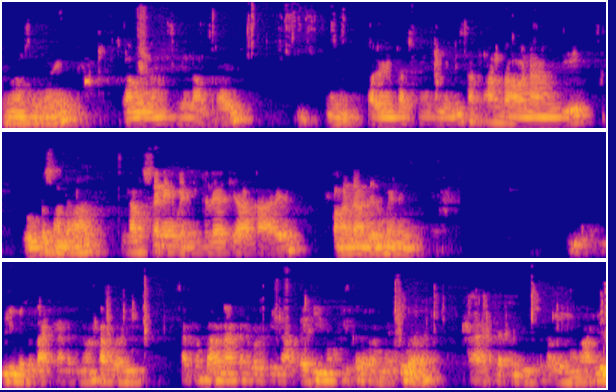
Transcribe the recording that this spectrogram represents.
නමස්කාරයි ස්වාමීන් වහන්සේලා අවසරයි. පළවෙනි ප්‍රශ්නේ තියෙන්නේ සක්මන් භාවනාවේදී රූප සඳහා ත්‍රිලක්ෂණය මෙනෙහි කළ හැකි ආකාරය පහදා දෙනු මැනවි. මුලින්ම සඳහන් කරන්න පුළුවන් කවුරුහරි සක්මන් භාවනා කරනකොට තියෙන අත්දැකීමක් විතර නැතුව ආයතන විශ්වාසය මොනවායි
